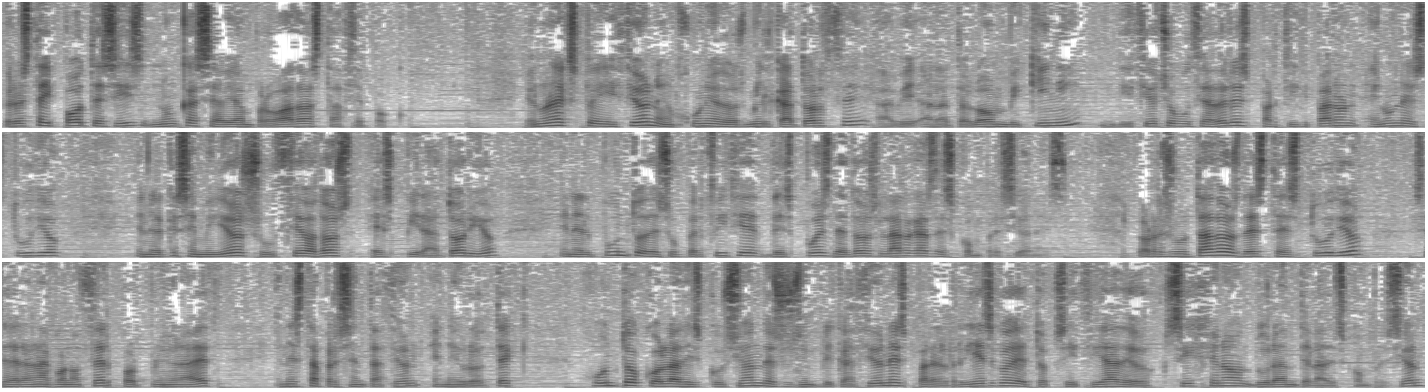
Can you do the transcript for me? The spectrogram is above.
pero esta hipótesis nunca se había probado hasta hace poco. En una expedición en junio de 2014 al atolón Bikini, 18 buceadores participaron en un estudio en el que se midió su CO2 expiratorio en el punto de superficie después de dos largas descompresiones. Los resultados de este estudio se darán a conocer por primera vez en esta presentación en Eurotech junto con la discusión de sus implicaciones para el riesgo de toxicidad de oxígeno durante la descompresión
